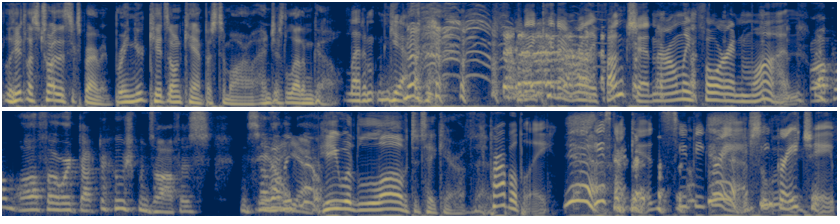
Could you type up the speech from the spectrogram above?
Let's try this experiment. Bring your kids on campus tomorrow and just let them go. Let them, yeah. they couldn't really function. They're only four and one. Drop them off over at Dr. Hushman's office and see how they yeah. do. He would love to take care of them. Probably. Yeah. He's got kids. He'd be great. He'd in absolutely. great shape.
